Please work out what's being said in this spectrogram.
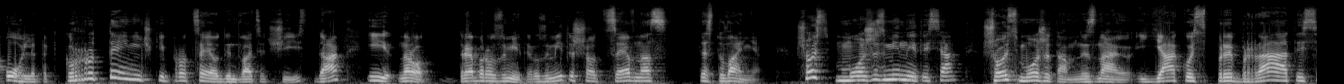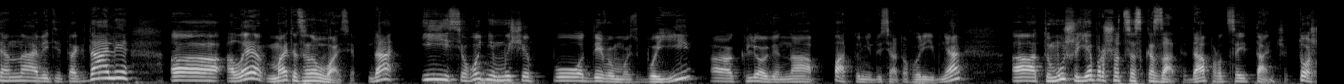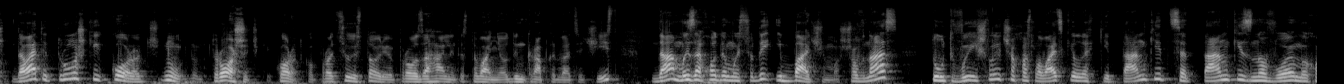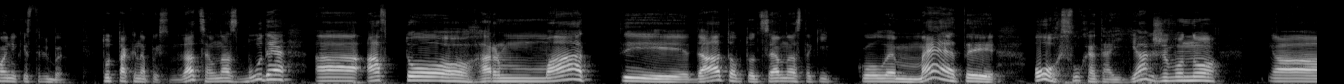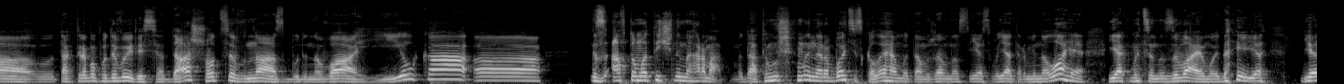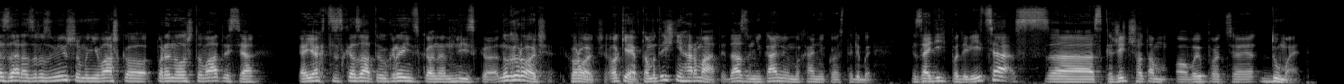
огляд такий коротенький про це 1.26. Да? І народ, треба розуміти, розуміти, що це в нас тестування. Щось може змінитися, щось може там, не знаю, якось прибратися навіть і так далі. А, але майте це на увазі. Да? І сьогодні ми ще подивимось бої а, кльові на паттоні 10 рівня. А, тому що є про що це сказати, да, про цей танчик. Тож, давайте трошки короч, ну, трошечки коротко про цю історію про загальне тестування 1.26. Да, Ми заходимо сюди і бачимо, що в нас тут вийшли чехословацькі легкі танки. Це танки з нової механіки стрільби. Тут так і написано. Да? Це у нас буде а, автогармати, да? тобто це в нас такі кулемети. Ох, слухайте, а як же воно. А, Так, треба подивитися, да, що це в нас буде нова гілка а, з автоматичними гарматами. Да, Тому що ми на роботі з колегами, там вже в нас є своя термінологія, як ми це називаємо. Да, я я зараз розумію, що мені важко переналаштуватися. А як це сказати українською, а не англійською? Ну, коротше, коротше, окей, автоматичні гармати да, з унікальною механікою стрільби. Зайдіть, подивіться, скажіть, що там ви про це думаєте.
